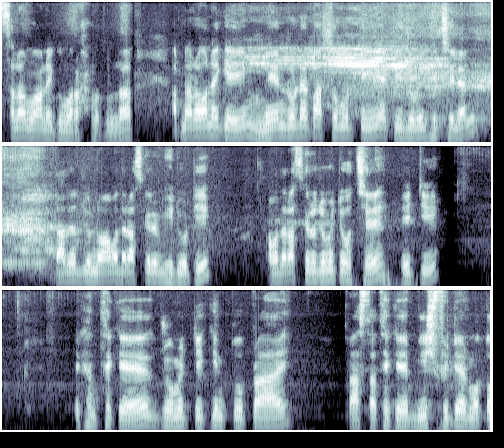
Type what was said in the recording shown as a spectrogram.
আসসালামু আলাইকুম রহমতুল্লাহ আপনারা অনেকেই মেন রোডের পার্শ্ববর্তী একটি জমি খুঁজছিলেন। তাদের জন্য আমাদের আজকের ভিডিওটি, আমাদের আজকের জমিটি হচ্ছে এইটি এখান থেকে জমিটি কিন্তু প্রায় রাস্তা থেকে বিশ ফিটের মতো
